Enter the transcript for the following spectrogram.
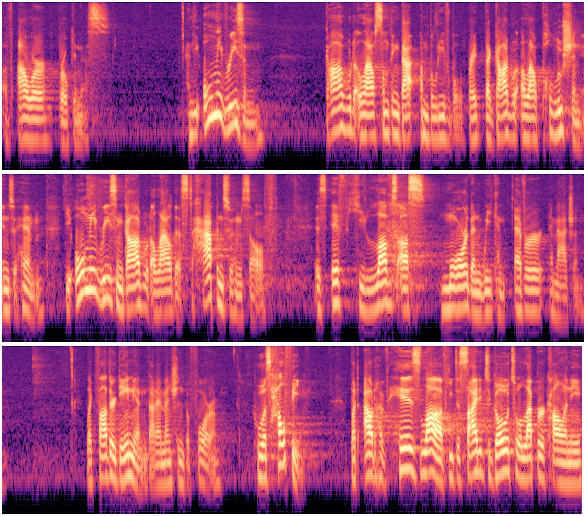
of our brokenness. And the only reason God would allow something that unbelievable, right? That God would allow pollution into him. The only reason God would allow this to happen to himself is if he loves us more than we can ever imagine. Like Father Damien, that I mentioned before, who was healthy, but out of his love, he decided to go to a leper colony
